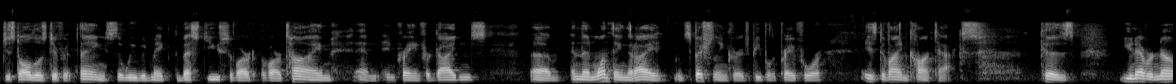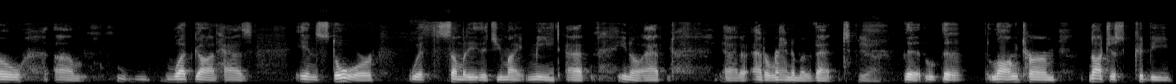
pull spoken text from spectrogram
just all those different things, so we would make the best use of our of our time and in praying for guidance. Um, and then one thing that I especially encourage people to pray for is divine contacts, because you never know um, what God has in store with somebody that you might meet at you know at at a, at a random event. Yeah. The the long term not just could be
